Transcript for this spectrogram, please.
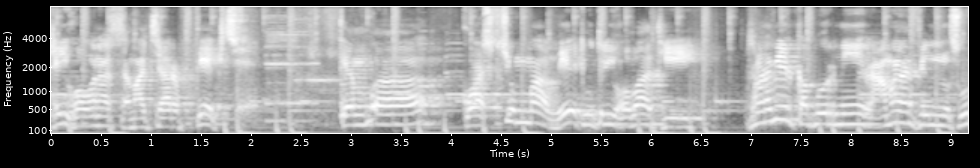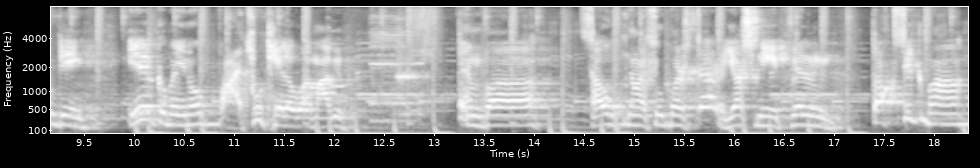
થઈ હોવાના સમાચાર ફેક છે. તેમ કોસ્ચ્યુમમાં વેટ ઉતરી હોવાથી રણવીર કપૂરની રામાયણ ફિલ્મનું શૂટિંગ એક મહિનો પાછું ઠેલવવામાં આવ્યું. એમ પણ સાઉથના સુપરસ્ટાર યશની ફિલ્મ ટોક્સિકમાં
